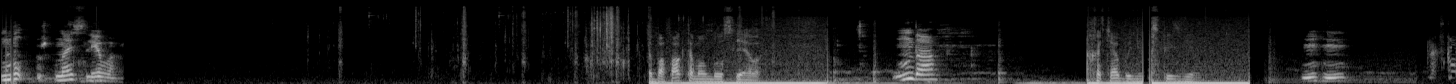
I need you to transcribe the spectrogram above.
Ну, най слева. Да по фактам он был слева. Ну да. Хотя бы не спиздил. Угу. Let's go.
